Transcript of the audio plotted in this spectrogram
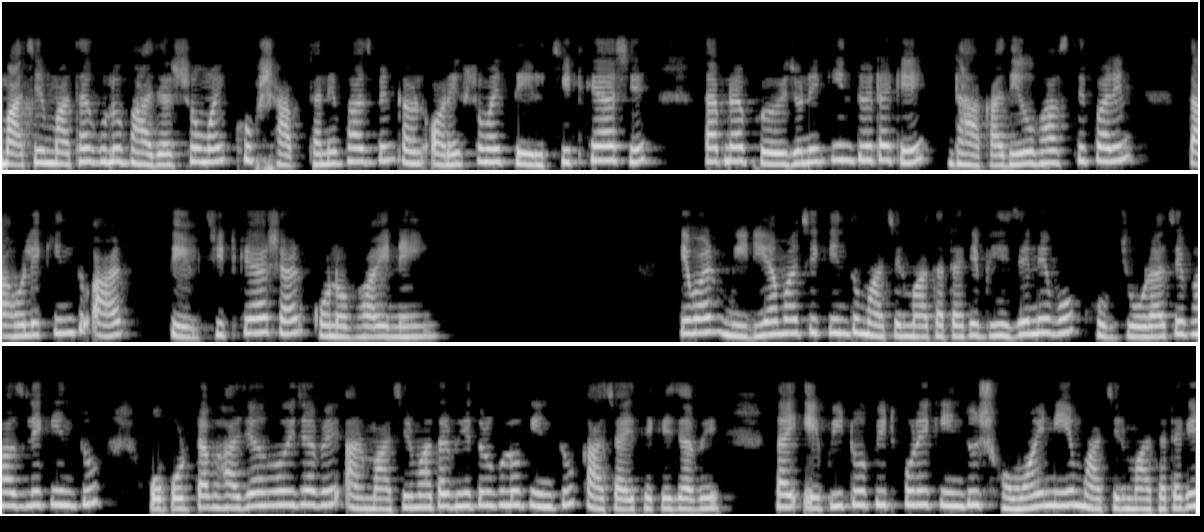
মাছের মাথাগুলো ভাজার সময় খুব সাবধানে ভাজবেন, কারণ অনেক সময় তেল ছিটকে আসে। তা আপনার প্রয়োজনে কিন্তু এটাকে ঢাকা দিয়েও ভাজতে পারেন। তাহলে কিন্তু আর তেল ছিটকে আসার কোনো ভয় নেই। এবার মিডিয়াম আছে কিন্তু মাছের মাথাটাকে ভেজে নেব। খুব জোর আছে ভাজলে কিন্তু ওপরটা ভাজা হয়ে যাবে আর মাছের মাথার ভেতরগুলো কিন্তু কাঁচাই থেকে যাবে। তাই এপিট ওপিট করে কিন্তু সময় নিয়ে মাছের মাথাটাকে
